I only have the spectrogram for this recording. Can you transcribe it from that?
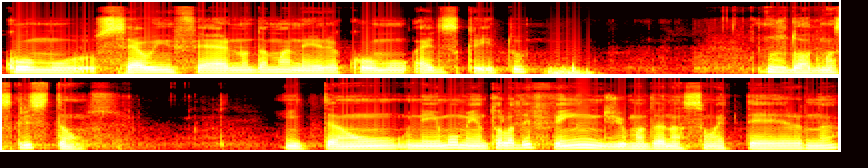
como céu e inferno da maneira como é descrito nos dogmas cristãos. Então, em nenhum momento ela defende uma danação eterna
